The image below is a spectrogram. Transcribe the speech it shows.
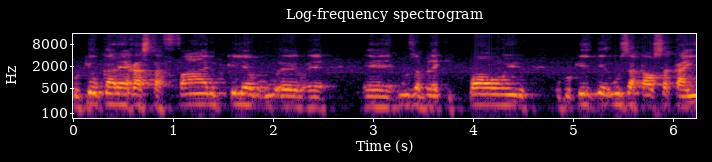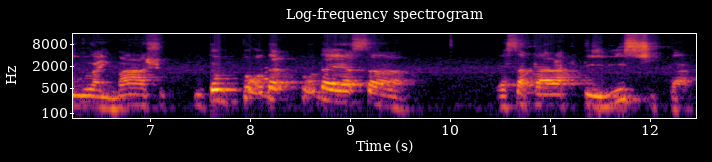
porque o cara é rastafário, porque ele é, é, é, é usa black power, porque ele usa calça caindo lá embaixo. Então, toda, toda essa, essa característica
